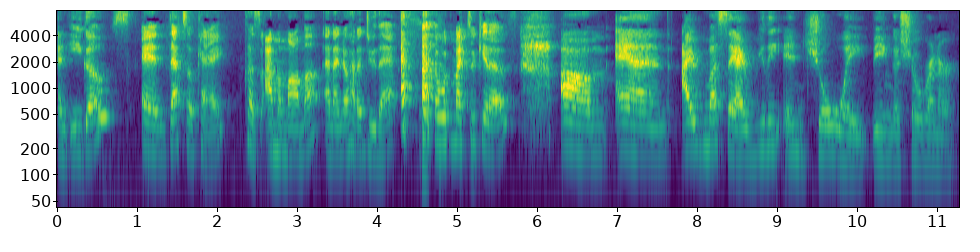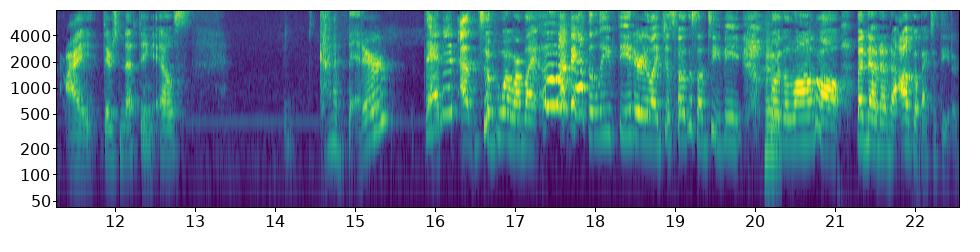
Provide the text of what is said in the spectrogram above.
and egos, and that's okay because I'm a mama and I know how to do that with my two kiddos. Um, and I must say, I really enjoy being a showrunner. I there's nothing else kind of better than it uh, to the point where I'm like, oh, I may have to leave theater and like just focus on TV for the long haul. But no, no, no, I'll go back to theater.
